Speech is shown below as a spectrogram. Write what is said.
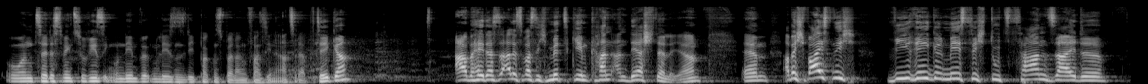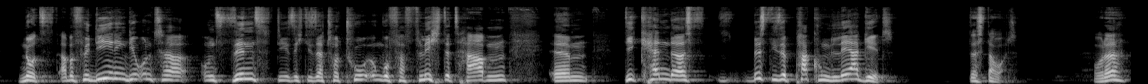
Und äh, deswegen zu Risiken und Nebenwirkungen lesen Sie die Packungsbeilage fahren Sie in den Arzt oder Apotheker. Aber hey, das ist alles, was ich mitgeben kann an der Stelle, ja. Ähm, aber ich weiß nicht, wie regelmäßig du Zahnseide nutzt. Aber für diejenigen, die unter uns sind, die sich dieser Tortur irgendwo verpflichtet haben, ähm, die kennen das, bis diese Packung leer geht. Das dauert. Oder?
